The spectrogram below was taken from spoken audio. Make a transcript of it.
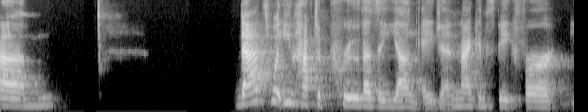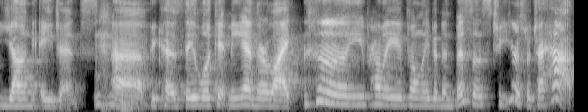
um, that's what you have to prove as a young agent. And I can speak for young agents uh, because they look at me and they're like, huh, you probably have only been in business two years, which I have.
